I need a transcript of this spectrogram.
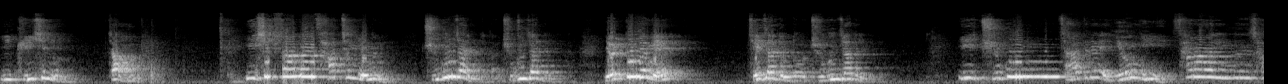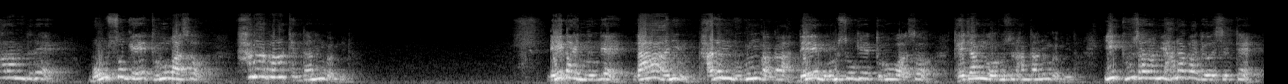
이 귀신론. 자, 이 14만 4천 명은 죽은 자입니다. 죽은 자들입니다. 12명의 제자들도 죽은 자들입니다. 이 죽은 자들의 영이 살아있는 사람들의 몸속에 들어와서 하나가 된다는 겁니다. 내가 있는데 나 아닌 다른 누군가가 내 몸속에 들어와서 대장 노릇을 한다는 겁니다. 이 두 사람이 하나가 되었을 때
